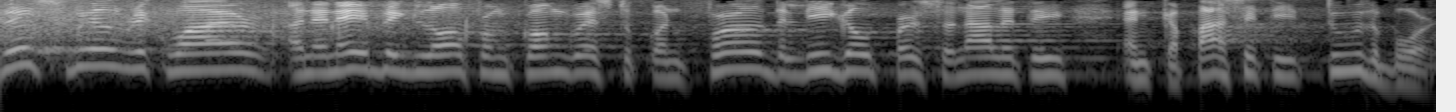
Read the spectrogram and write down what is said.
This will require an enabling law from Congress to confer the legal personality and capacity to the board.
